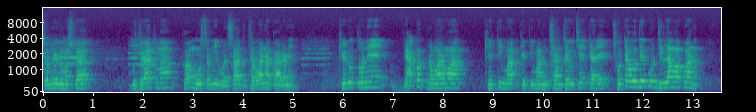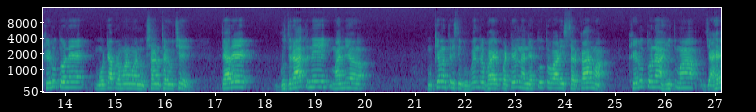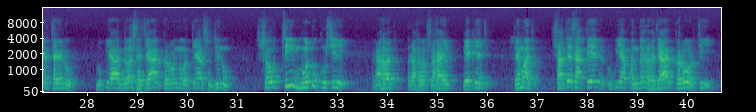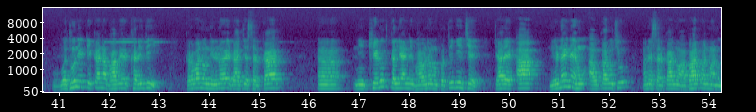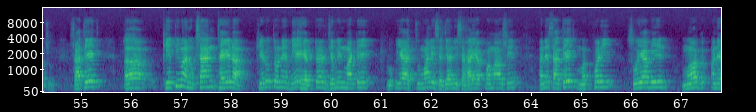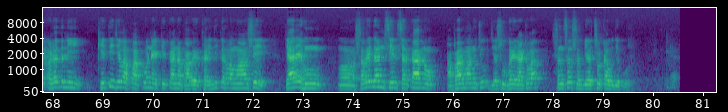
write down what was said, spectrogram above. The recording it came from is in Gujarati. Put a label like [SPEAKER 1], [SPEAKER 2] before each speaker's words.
[SPEAKER 1] સૌને નમસ્કાર. ગુજરાતમાં કમોસમી વરસાદ થવાના કારણે ખેડૂતોને વ્યાપક પ્રમાણમાં ખેતીમાં ખેતીમાં નુકસાન થયું છે. ત્યારે છોટાઉદેપુર જિલ્લામાં પણ ખેડૂતોને મોટા પ્રમાણમાં નુકસાન થયું છે. ત્યારે ગુજરાતની માન્ય મુખ્યમંત્રી શ્રી ભૂપેન્દ્રભાઈ પટેલના નેતૃત્વવાળી સરકારમાં ખેડૂતોના હિતમાં જાહેર થયેલું રૂપિયા દસ હજાર કરોડનું અત્યાર સુધીનું સૌથી મોટું કૃષિ રાહત, રહ, સહાય પેકેજ તેમજ સાથે સાથે રૂપિયા પંદર હજાર કરોડથી વધુની ટેકાના ભાવે ખરીદી કરવાનો નિર્ણય રાજ્ય સરકારની ખેડૂત કલ્યાણની ભાવનાનું પ્રતિબિંબ છે ત્યારે આ નિર્ણયને હું આવકારું છું અને સરકારનો આભાર પણ માનું છું. સાથે જ ખેતીમાં નુકસાન થયેલા ખેડૂતોને બે હેક્ટર જમીન માટે રૂપિયા ચુમ્માલીસ હજારની સહાય આપવામાં આવશે અને સાથે જ મગફળી, સોયાબીન, મગ અને અડદની ખેતી જેવા પાકોને ટેકાના ભાવે ખરીદી કરવામાં આવશે. ત્યારે હું સંવેદનશીલ સરકારનો આભાર માનું છું. જસુભાઈ રાઠવા, સંસદ સભ્ય છોટાઉદેપુર.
